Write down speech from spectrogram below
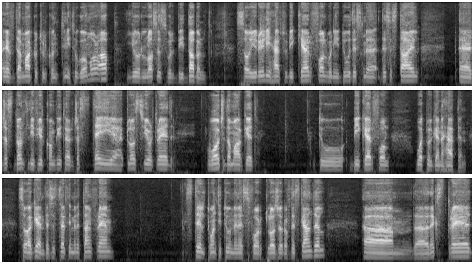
if the market will continue to go more up, your losses will be doubled. So you really have to be careful when you do this uh, this style. Uh, just don't leave your computer, just stay uh, close to your trade, watch the market to be careful what will gonna happen. So again, this is 30 minute time frame, still 22 minutes for closure of this candle. Um, the next trade,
